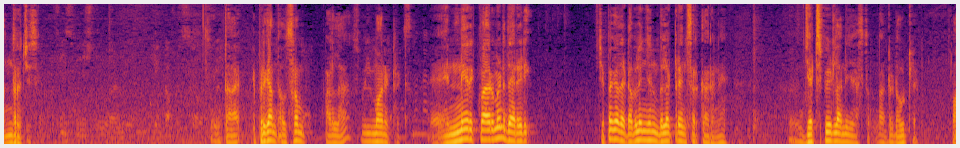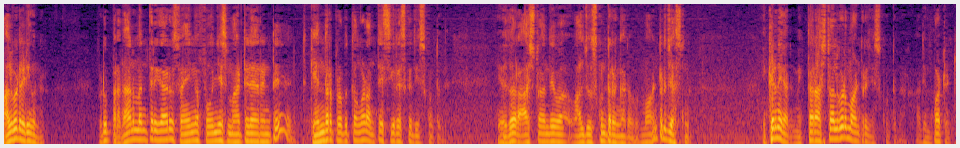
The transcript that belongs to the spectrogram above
అందరు వచ్చేసారు. ఇంత ఇప్పటికీ అంత అవసరం పడలా. విల్ మానిటర్ ఇట్ ఎన్ని రిక్వైర్మెంట్ దే రెడీ చెప్పే కదా డబుల్ ఇంజిన్ బుల్లెట్ ట్రైన్ సర్కార్ అని. జెట్ స్పీడ్లో అన్నీ చేస్తాం దాంట్లో డౌట్ లేదు. వాళ్ళు కూడా రెడీగా ఉన్నారు. ఇప్పుడు ప్రధానమంత్రి గారు స్వయంగా ఫోన్ చేసి మాట్లాడారంటే కేంద్ర ప్రభుత్వం కూడా అంతే సీరియస్గా తీసుకుంటుంది. ఏదో రాష్ట్రాన్ని వాళ్ళు చూసుకుంటారు కదా మానిటర్ చేస్తున్నారు. ఇక్కడనే కాదు మిగతా రాష్ట్రాలు కూడా మానిటర్ చేసుకుంటున్నారు. అది ఇంపార్టెంట్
